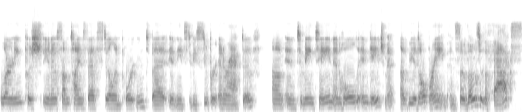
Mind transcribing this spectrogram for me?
learning. Push, you know, sometimes that's still important, but it needs to be super interactive um, and to maintain and hold engagement of the adult brain. And so those are the facts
